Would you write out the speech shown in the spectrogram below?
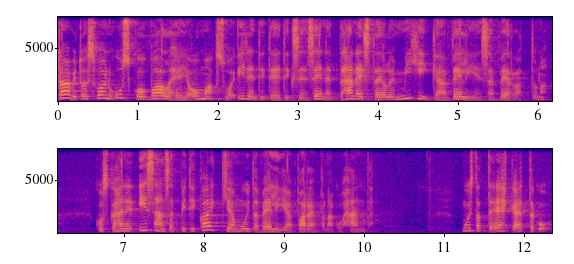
Daavid olisi voinut uskoa valheen ja omaksua identiteetikseen sen, että hänestä ei ole mihinkään veljensä verrattuna, koska hänen isänsä piti kaikkia muita veljiä parempana kuin häntä. Muistatte ehkä, että kun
